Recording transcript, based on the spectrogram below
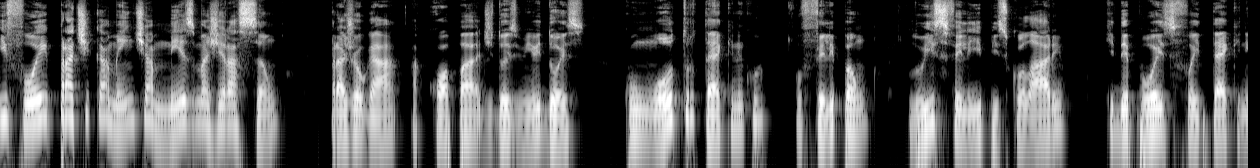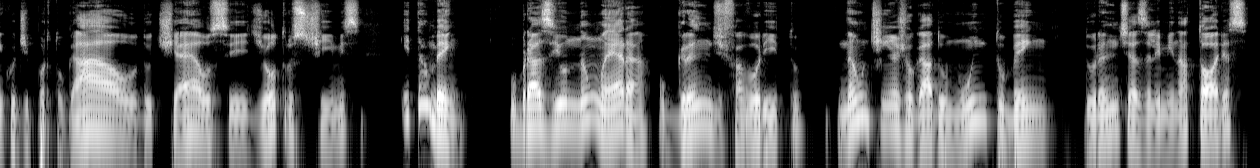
e foi praticamente a mesma geração para jogar a Copa de 2002 com outro técnico, o Felipão, Luiz Felipe Scolari, que depois foi técnico de Portugal, do Chelsea, de outros times, e também o Brasil não era o grande favorito, não tinha jogado muito bem durante as eliminatórias,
